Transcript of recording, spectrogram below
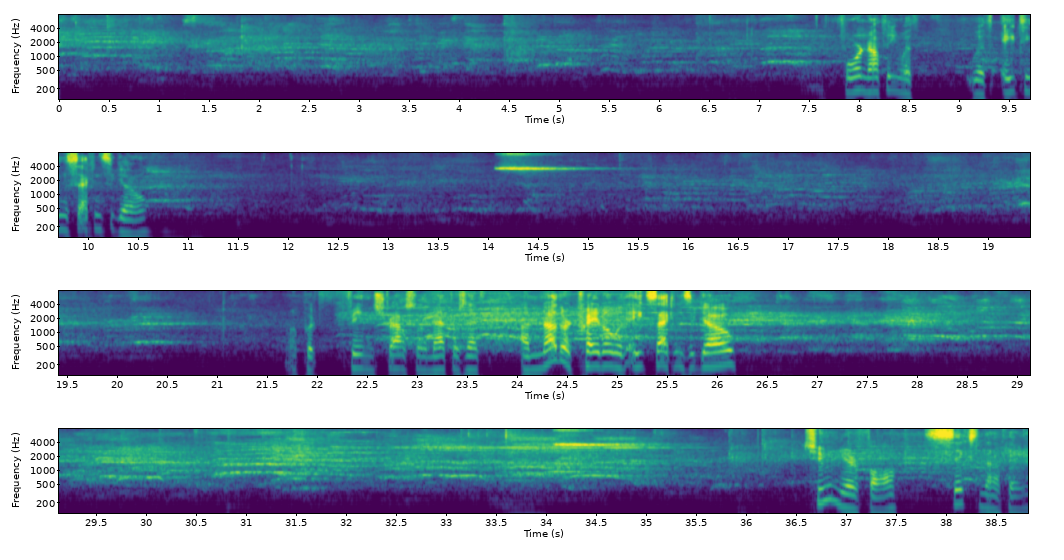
Four nothing with with 18 seconds to go. I'll put Finn Strauss on the mat for a sec. Another cradle with eight seconds to go. Two near fall, six nothing.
